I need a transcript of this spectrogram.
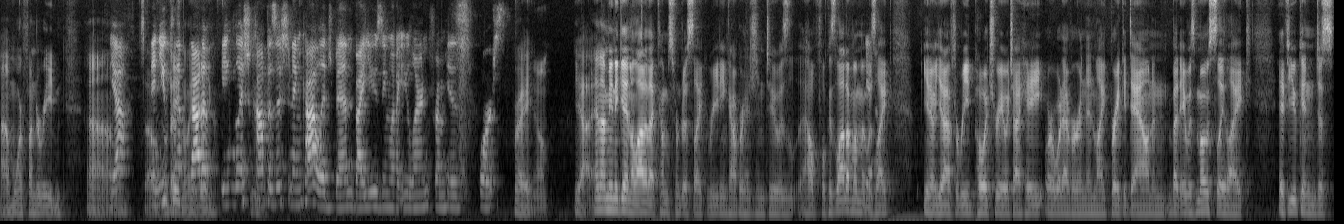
uh, more fun to read um, Yeah. so and you I'll could definitely got agree. of English composition in college, Ben, by using what you learned from his course. right You know, Yeah, and I mean, again, a lot of that comes from just like reading comprehension too is helpful because a lot of them it was like, you know, you have to read poetry, which I hate or whatever, and then like break it down, and but it was mostly like if you can just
